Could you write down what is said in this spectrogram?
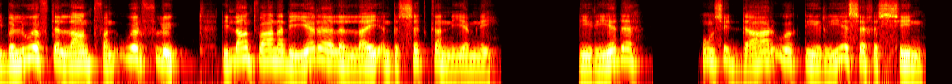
die beloofde land van oorvloed, die land waarna die Here hulle lei in besit kan neem nie. Die rede, ons het daar ook die reuse gesien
